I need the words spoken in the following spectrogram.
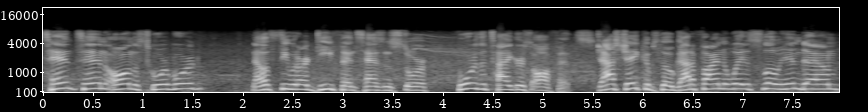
10-10 on the scoreboard. Now let's see what our defense has in store for the Tigers offense. Josh Jacobs, though, got to find a way to slow him down.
